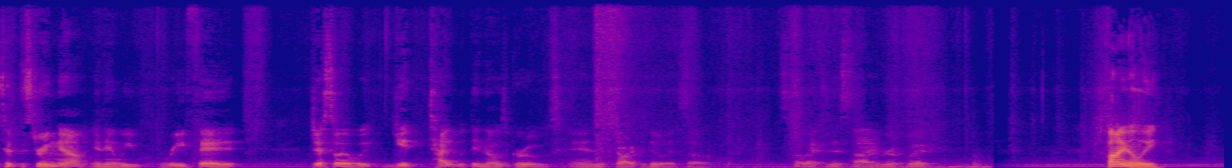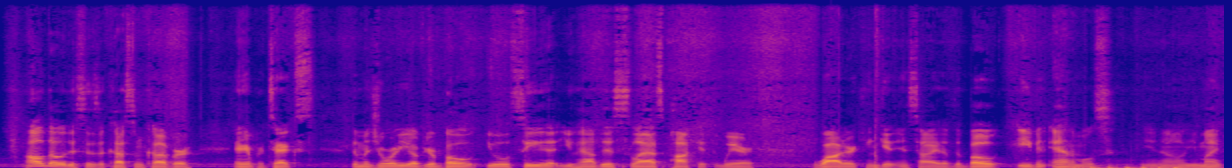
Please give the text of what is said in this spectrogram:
took the string out and then we refed it just so it would get tight within those grooves and it started to do it. So let's go back to this side real quick. Finally, although this is a custom cover and it protects the majority of your boat, you will see that you have this last pocket where water can get inside of the boat, even animals. You know, you might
